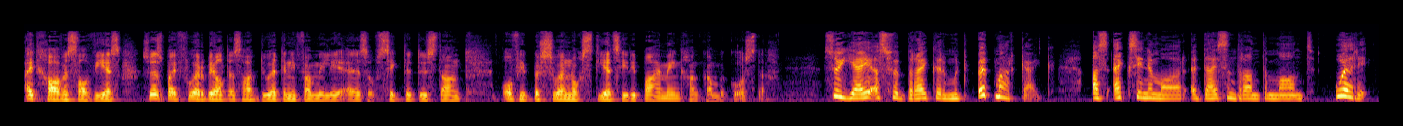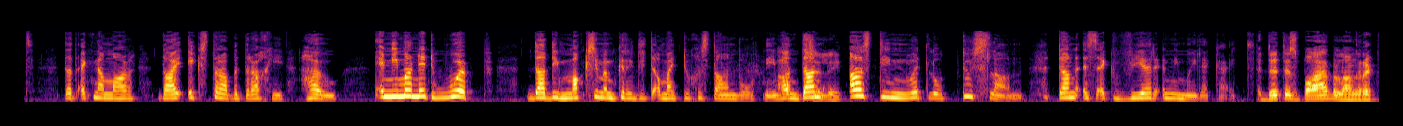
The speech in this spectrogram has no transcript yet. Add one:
uitgawes sal wees soos byvoorbeeld as haar dood in die familie is of siekte toestand of die persoon nog steeds hierdie paaiement gaan kan bekostig. So jy as verbruiker moet ook maar kyk as ek sien net maar 'n R1000 'n maand oor het dat ek nou maar daai ekstra bedragie hou en niemand net hoop dat die maksimum krediet aan my toegestaan word nie want Absoluut. dan as die noodlot toeslaan dan is ek weer in die moeilikheid. Dit is baie belangrik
